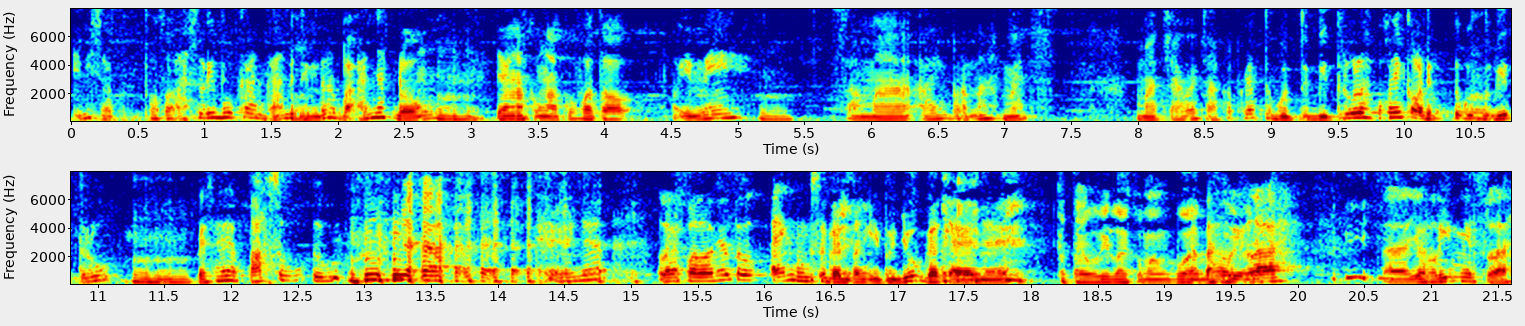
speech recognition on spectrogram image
ini siapa foto asli bukan kan di Tinder banyak dong Hmm. yang ngaku-ngaku foto ini Hmm. sama Aing pernah match sama cewek cakep kayak tuh good to be true lah pokoknya kalau di to be true Hmm. biasanya palsu tuh kayaknya levelnya tuh Aing belum seganteng itu juga kayaknya ya Ketahuilah kemampuan. ketahuilah uh, your limits lah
